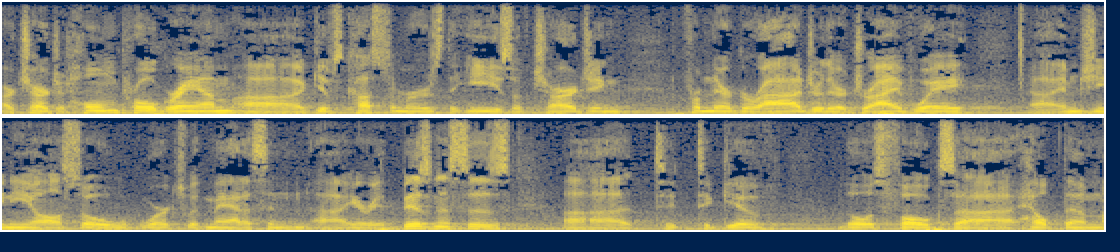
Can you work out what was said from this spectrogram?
Our Charge at Home program uh, gives customers the ease of charging from their garage or their driveway. Uh, MG&E also works with Madison uh, area businesses uh, to, to give those folks, uh, help them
